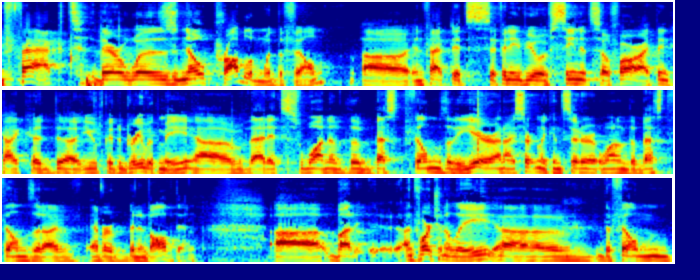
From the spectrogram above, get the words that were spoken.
fact, there was no problem with the film. Uh, in fact, it's if any of you have seen it so far, I think I could uh, you could agree with me uh, that it's one of the best films of the year, and I certainly consider it one of the best films that I've ever been involved in. Uh, but unfortunately, uh, the film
